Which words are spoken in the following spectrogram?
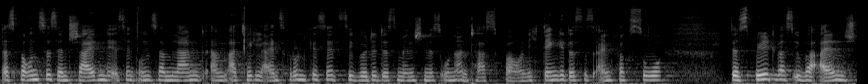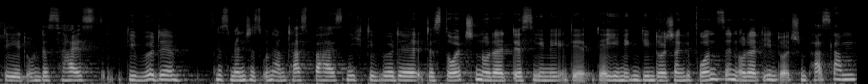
dass bei uns das Entscheidende ist in unserem Land, am Artikel 1 Grundgesetz, die Würde des Menschen ist unantastbar. Und ich denke, das ist einfach so das Bild, was über allem steht. Und das heißt, die Würde des Menschen ist unantastbar heißt nicht die Würde des Deutschen oder desjenigen, derjenigen, die in Deutschland geboren sind oder die einen deutschen Pass haben,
